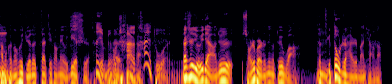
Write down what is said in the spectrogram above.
他们可能会觉得在这方面有劣势。他也没有差的太多，但是有一点啊，就是小日本的那个队伍啊，他这个斗志还是蛮强的。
